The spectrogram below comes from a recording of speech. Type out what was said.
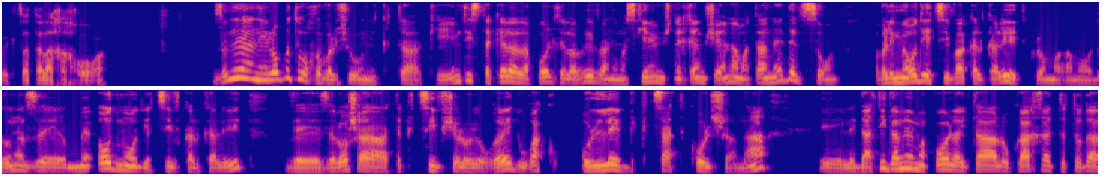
וקצת הלך אחורה. אז אני, אני לא בטוח אבל שהוא נקטע, כי אם תסתכל על הפועל תל אביב, ואני מסכים עם שניכם שאין לה מתן אדלסון, אבל היא מאוד יציבה כלכלית, כלומר המועדון הזה מאוד מאוד יציב כלכלית, וזה לא שהתקציב שלו יורד, הוא רק עולה בקצת כל שנה. אה, לדעתי גם אם הפועל הייתה לוקחת, אתה יודע,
